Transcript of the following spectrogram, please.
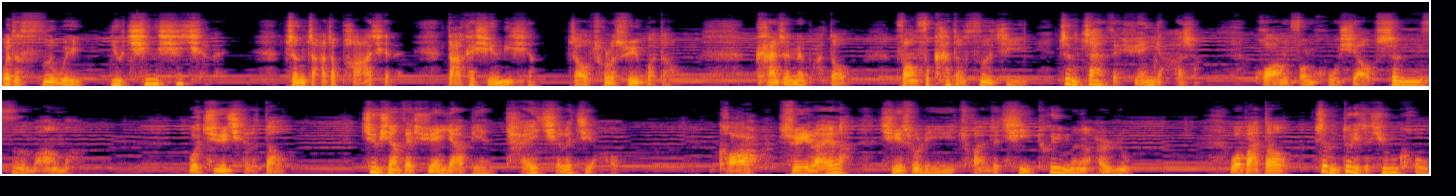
我的思维又清晰起来，挣扎着爬起来，打开行李箱，找出了水果刀，看着那把刀，仿佛看到自己正站在悬崖上，狂风呼啸，生死茫茫。我举起了刀，就像在悬崖边抬起了脚。考水来了，齐树礼喘着气推门而入。我把刀正对着胸口，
